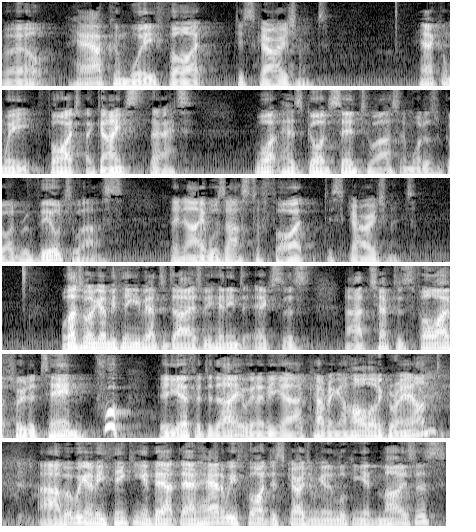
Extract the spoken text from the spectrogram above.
Well, how can we fight discouragement? How can we fight against that? What has God said to us and what has God revealed to us that enables us to fight discouragement? Well, that's what I'm going to be thinking about today as we head into Exodus uh, chapters 5 through to 10. Whew, big effort today. We're going to be uh, covering a whole lot of ground. Uh, but we're going to be thinking about that. How do we fight discouragement? We're going to be looking at Moses.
